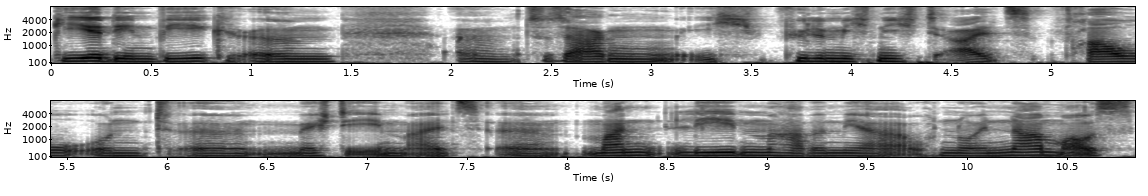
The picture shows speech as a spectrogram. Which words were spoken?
gehe den Weg. Ähm, äh, zu sagen, ich fühle mich nicht als Frau und äh, möchte eben als äh, Mann leben, habe mir auch einen neuen Namen aus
